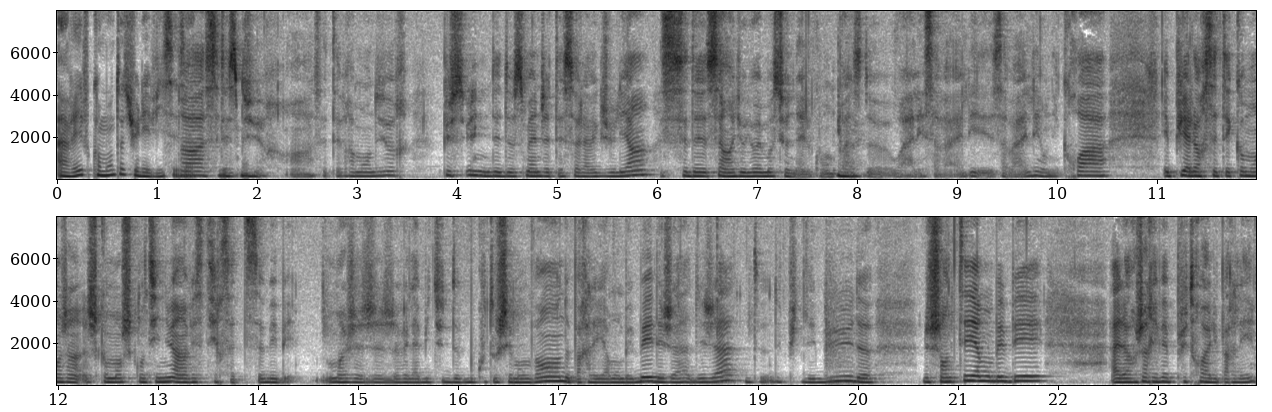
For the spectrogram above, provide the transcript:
arrivent. Comment toi tu les vis ces ah, C'était dur. Ah, c'était vraiment dur plus une des deux semaines, j'étais seule avec Julien. C'est un yo-yo émotionnel. Quoi. On passe de ouais, allez, ça va aller, ça va aller, on y croit. Et puis alors, c'était comment je, comment je continue à investir cette, ce bébé? Moi, j'avais l'habitude de beaucoup toucher mon ventre, de parler à mon bébé déjà, déjà depuis le début, de, de, chanter à mon bébé. Alors, j'arrivais plus trop à lui parler.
